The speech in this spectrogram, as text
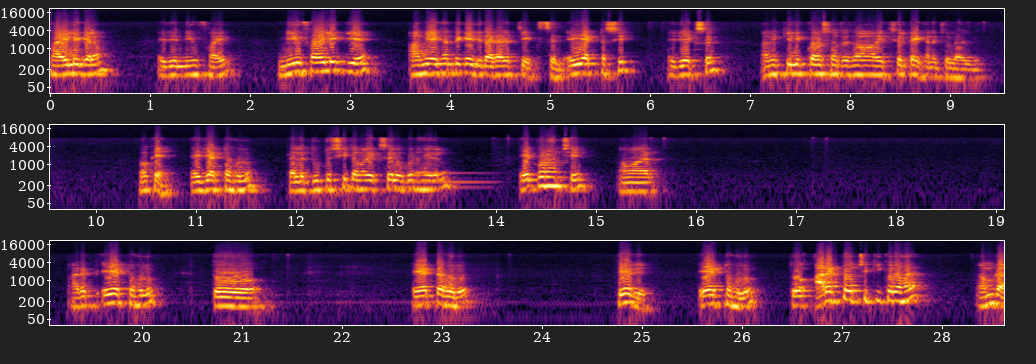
ফাইলে গেলাম। এই যে নিউ ফাইল নিউ ফাইলে গিয়ে আমি এখান থেকে এই যে দেখা যাচ্ছে এক্সেল এই একটা শীট এই যে এক্সেল আমি ক্লিক করার সাথে সাথে আমার এক্সেলটা এখানে চলে আসবে। ওকে এই যে একটা হলো, তাহলে দুটো শীট আমার এক্সেল ওপেন হয়ে গেল। এরপর হচ্ছে আমার আরেক এই একটা হলো, তো এই একটা হলো, ঠিক আছে? এই একটা হলো, তো আরেকটা হচ্ছে কি করা হয়? আমরা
